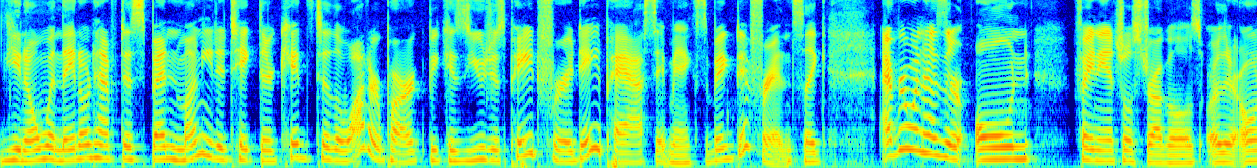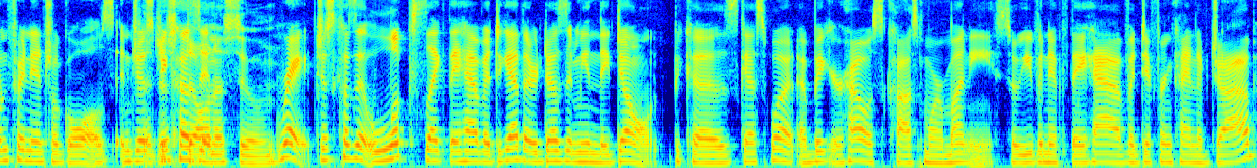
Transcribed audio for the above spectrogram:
you know when they don't have to spend money to take their kids to the water park because you just paid for a day pass, it makes a big difference. Like everyone has their own financial struggles or their own financial goals, and just Just because don't it, assume. Right. Just because it looks like they have it together doesn't mean they don't. Because guess what? A bigger house costs more money. So even if they have a different kind of job,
